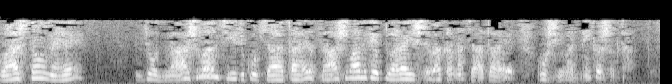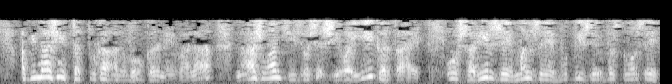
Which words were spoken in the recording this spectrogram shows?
वास्तव में जो नाशवान चीज़ को चाहता है, नाशवान के द्वारा ही सेवा करना चाहता है, वो सेवा नहीं कर सकता। अविनाशी तत्व का अनुभव करने वाला नाशवान चीज़ों से सेवा ही करता है। वो शरीर से, मन से, बुद्धि से, वस्तुओं से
